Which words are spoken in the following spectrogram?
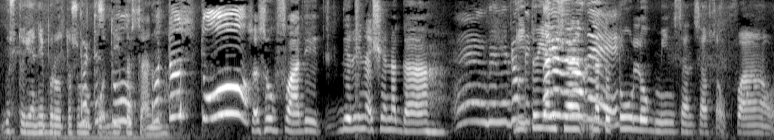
Gusto yan ni Brutus umupo Butas dito to. sa ano. Butas to. Sa sofa. Di, di rin na siya nag Mm, binidog Dito ito yan siya natutulog minsan sa sofa. O.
